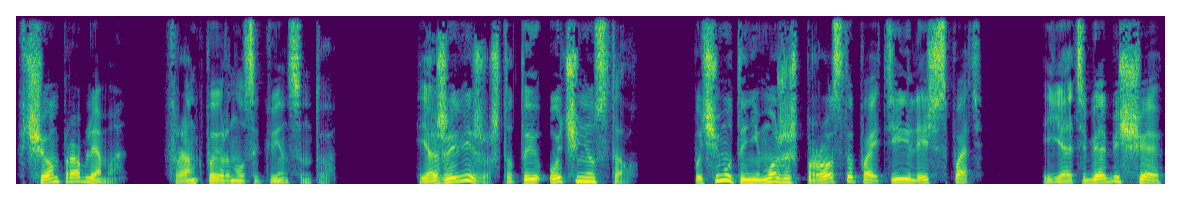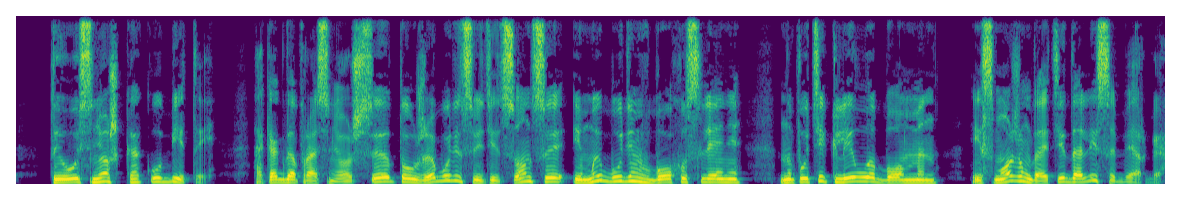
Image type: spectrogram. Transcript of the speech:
В чем проблема?» Франк повернулся к Винсенту. «Я же вижу, что ты очень устал. Почему ты не можешь просто пойти и лечь спать? Я тебе обещаю, ты уснешь как убитый. А когда проснешься, то уже будет светить солнце, и мы будем в Бохуслене, на пути к Лилла Боммен, и сможем дойти до Лисеберга.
